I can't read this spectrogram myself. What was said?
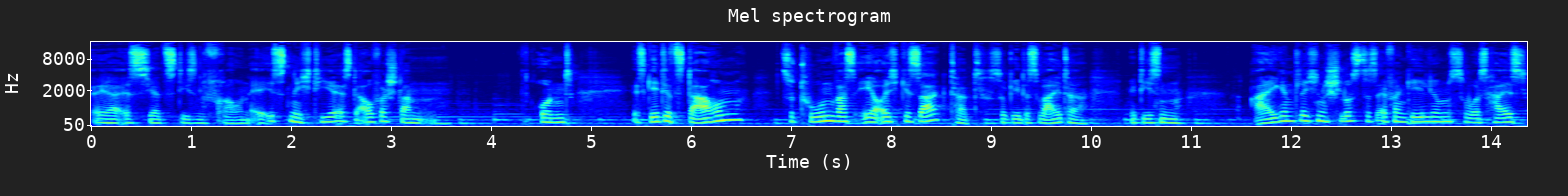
er es jetzt diesen Frauen. Er ist nicht hier, er ist auferstanden. Und es geht jetzt darum, zu tun, was er euch gesagt hat. So geht es weiter mit diesem eigentlichen Schluss des Evangeliums, wo es heißt,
